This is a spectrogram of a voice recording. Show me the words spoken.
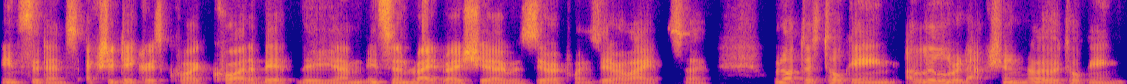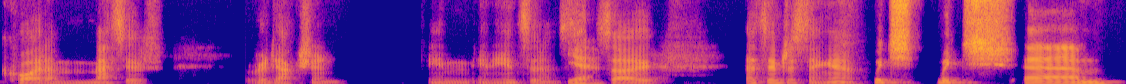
incidence actually decreased quite quite a bit. The um, incident rate ratio was 0.08. So we're not just talking a little reduction, we're talking quite a massive reduction in in the incidence. Yeah. So that's interesting, yeah. Which which um,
